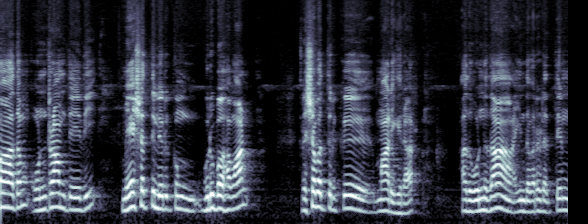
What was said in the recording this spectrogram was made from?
மாதம் ஒன்றாம் தேதி மேஷத்தில் இருக்கும் குரு பகவான் ரிஷபத்திற்கு மாறுகிறார். அது ஒன்று தான் இந்த வருடத்தின்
